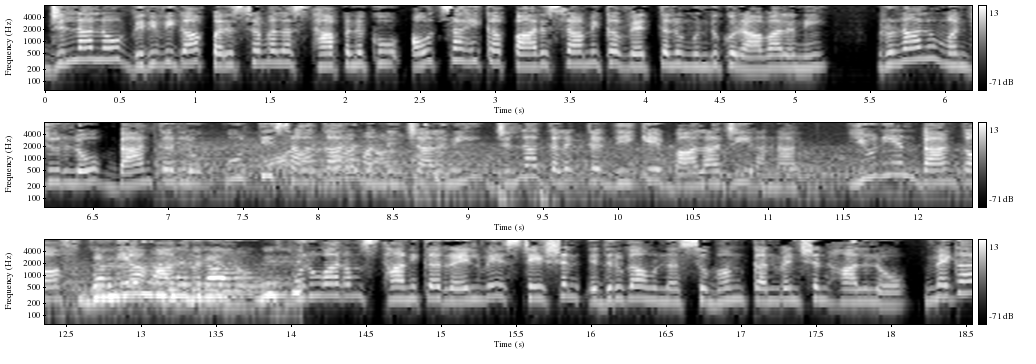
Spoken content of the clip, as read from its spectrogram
జిల్లాలో విరివిగా పరిశ్రమల స్థాపనకు ఔత్సాహిక పారిశ్రామికవేత్తలు ముందుకు రావాలని రుణాలు మంజూరులో బ్యాంకర్లు పూర్తి సహకారం అందించాలని జిల్లా కలెక్టర్ డీకే బాలాజీ అన్నారు. యూనియన్ బ్యాంక్ ఆఫ్ ఇండియా ఆధ్వర్యంలో గురువారం స్థానిక రైల్వే స్టేషన్ ఎదురుగా ఉన్న శుభం కన్వెన్షన్ హాలులో మెగా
